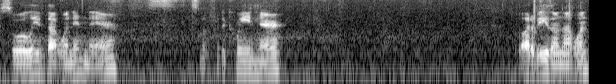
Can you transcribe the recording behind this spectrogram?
So we'll leave that one in there. Let's look for the queen here. A lot of bees on that one.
